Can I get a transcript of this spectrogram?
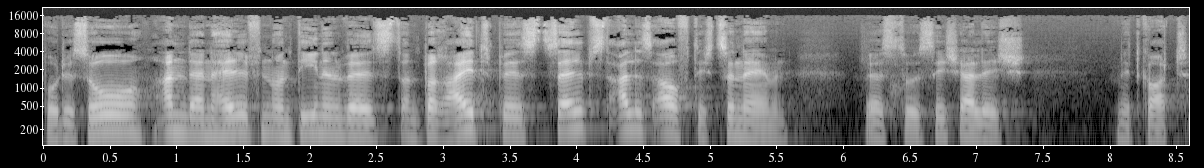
wo du so anderen helfen und dienen willst und bereit bist, selbst alles auf dich zu nehmen, wirst du sicherlich mit Gott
